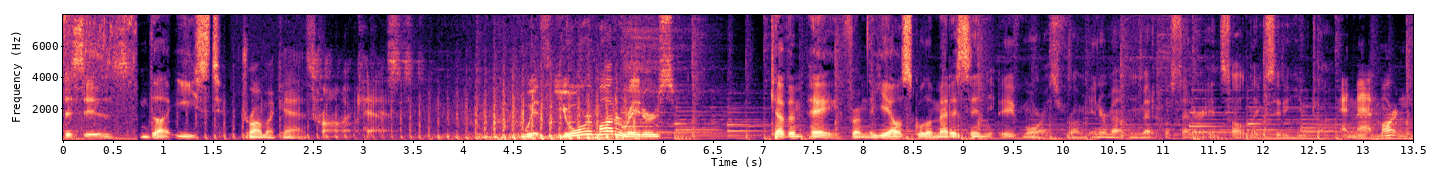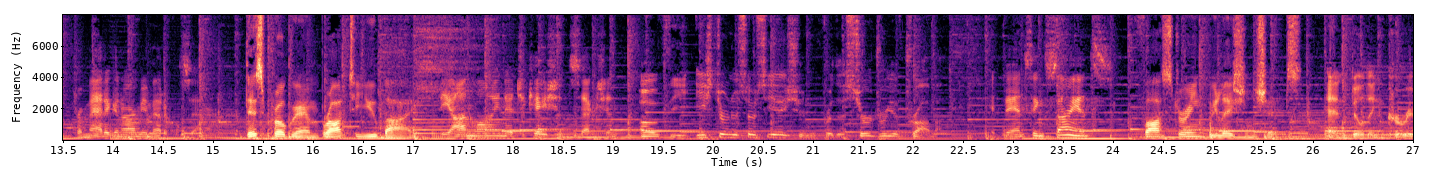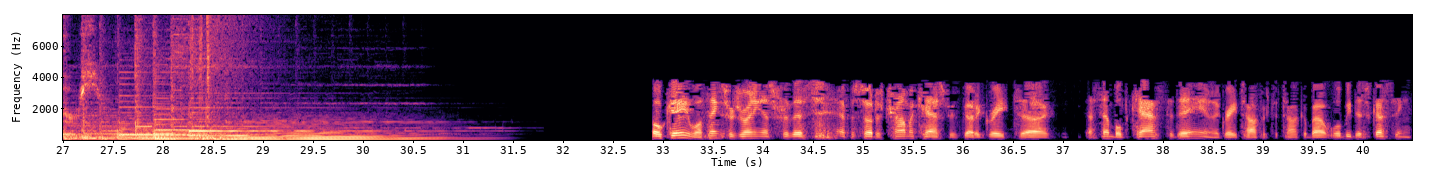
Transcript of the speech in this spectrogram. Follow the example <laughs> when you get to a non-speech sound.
This is The East. TraumaCast. TraumaCast. with your moderators, Kevin Pay from the Yale School of Medicine. Dave Morris from Intermountain Medical Center in Salt Lake City, Utah. and Matt Martin from Madigan Army Medical Center. This program brought to you by The online education section, of the Eastern Association for the Surgery of Trauma. Advancing Science, Fostering Relationships. And building careers. Okay, well, thanks for joining us for this episode of TraumaCast. We've got a great uh, assembled cast today and a great topic to talk about. We'll be discussing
